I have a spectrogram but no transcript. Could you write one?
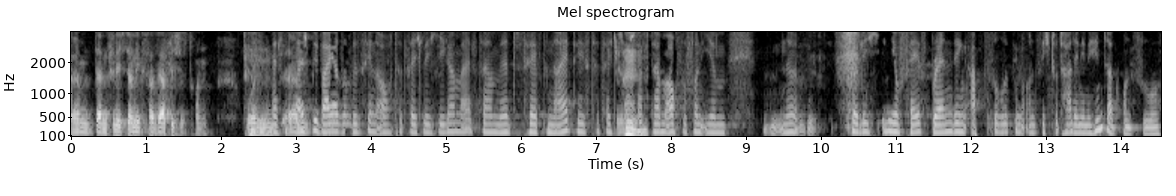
ähm, dann finde ich da nichts Verwerfliches dran. Und, Bestes ähm, Beispiel war ja so ein bisschen auch tatsächlich Jägermeister mit Save the Night, die es tatsächlich mhm. geschafft haben, auch so von ihrem ne, völlig in-your-face-Branding abzurücken und sich total in den Hintergrund zu,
